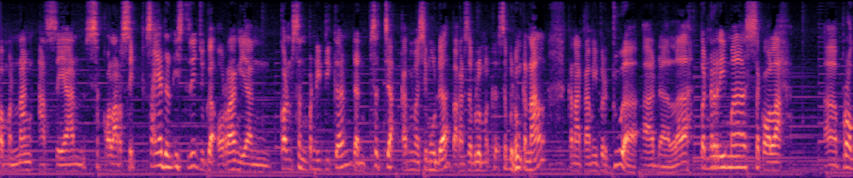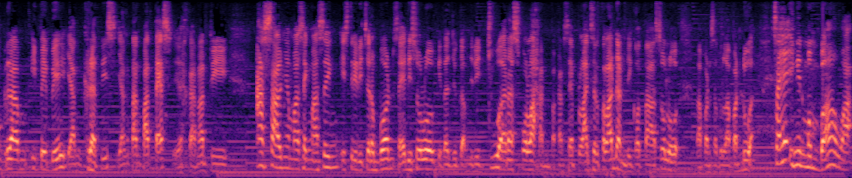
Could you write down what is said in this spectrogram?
Pemenang ASEAN Scholarship. Saya dan istri juga orang yang concern pendidikan dan sejak kami masih muda bahkan sebelum sebelum kenal karena kami berdua adalah penerima sekolah uh, program IPB yang gratis yang tanpa tes ya karena di asalnya masing-masing, istri di Cirebon, saya di Solo, kita juga menjadi juara sekolahan. Bahkan saya pelajar teladan di kota Solo 8182. Saya ingin membawa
